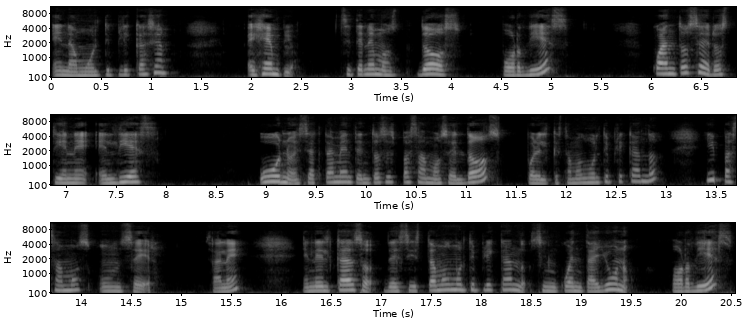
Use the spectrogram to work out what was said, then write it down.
en la multiplicación. Ejemplo, si tenemos 2 por 10, ¿Cuántos ceros tiene el 10? 1 exactamente. Entonces pasamos el 2 por el que estamos multiplicando y pasamos un 0. ¿Sale? En el caso de si estamos multiplicando 51 por 10,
